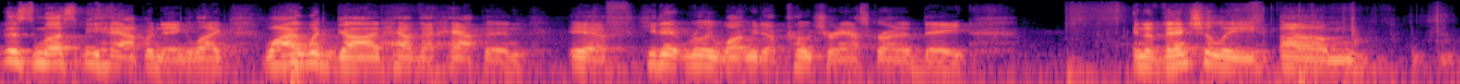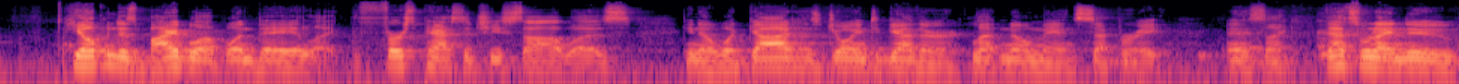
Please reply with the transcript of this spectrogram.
this must be happening. Like, why would God have that happen if He didn't really want me to approach her and ask her on a date? and eventually, um, he opened his Bible up one day, and like the first passage he saw was, you know, what God has joined together, let no man separate. And it's like, that's when I knew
